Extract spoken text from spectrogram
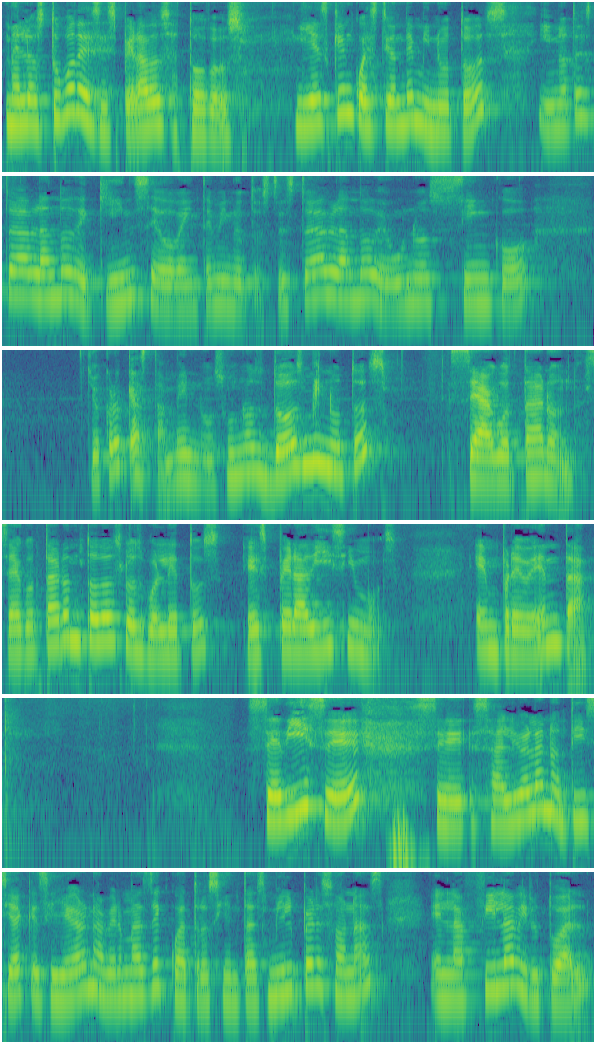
me los tuvo desesperados a todos. Y es que en cuestión de minutos, y no te estoy hablando de 15 o 20 minutos, te estoy hablando de unos 5 yo creo que hasta menos, unos dos minutos, se agotaron. Se agotaron todos los boletos esperadísimos en preventa. Se dice, se salió la noticia que se llegaron a ver más de 400 mil personas en la fila virtual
